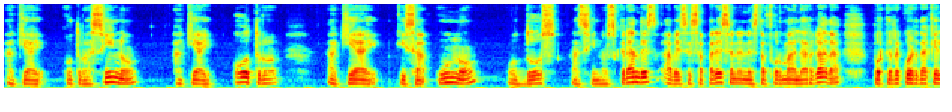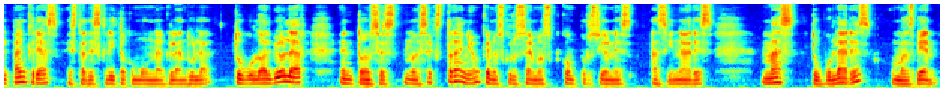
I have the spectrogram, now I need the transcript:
aquí hay otro asino, aquí hay otro, aquí hay quizá uno o dos asinos grandes, a veces aparecen en esta forma alargada, porque recuerda que el páncreas está descrito como una glándula túbulo alveolar, entonces no es extraño que nos crucemos con porciones acinares más tubulares, más bien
